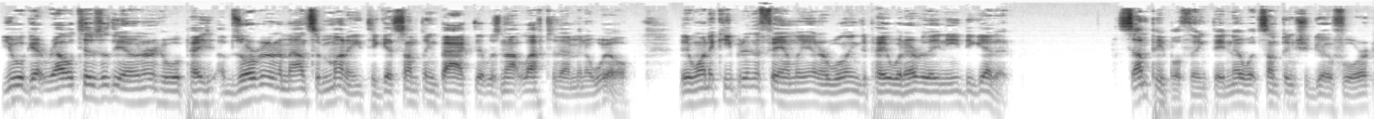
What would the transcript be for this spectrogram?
You will get relatives of the owner who will pay absorbent amounts of money to get something back that was not left to them in a will. They want to keep it in the family and are willing to pay whatever they need to get it. Some people think they know what something should go for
